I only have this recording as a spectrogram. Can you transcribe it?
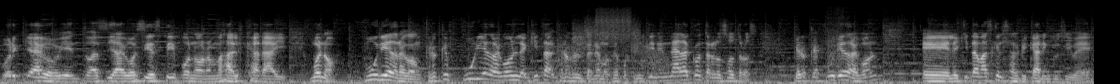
¿Por qué hago viento hacia agua si es tipo normal, caray? Bueno, Furia Dragón. Creo que Furia Dragón le quita... Creo que lo tenemos, ¿eh? Porque no tiene nada contra nosotros. Creo que Furia Dragón eh, le quita más que el salpicar, inclusive, ¿eh?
